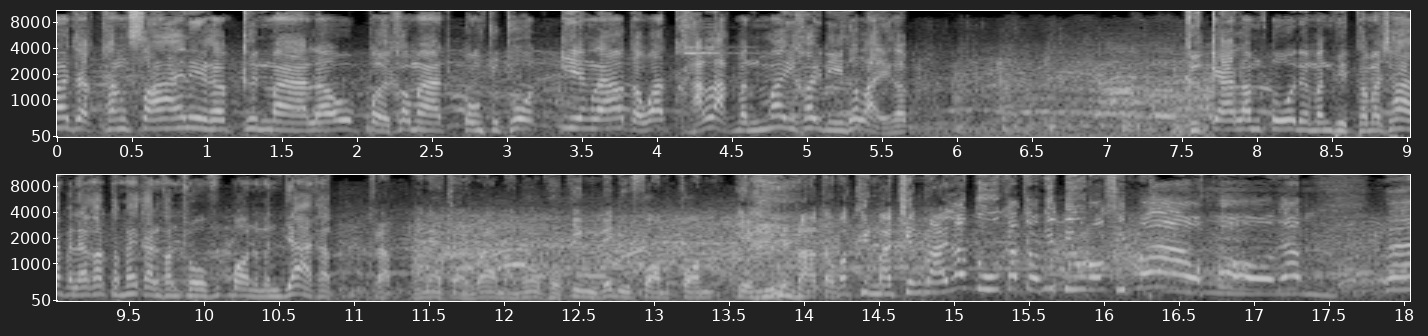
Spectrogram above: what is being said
มาจากทางซ้ายนี่ครับขึ้นมาแล้วเปิดเข้ามาตรงจุดโทษเอียงแล้ว แต่ว่าขาหลักมันไม่ค่อยดีเท่าไหร่ครับ คือแกนลำตัวเนี่ยมันผิดธรรมชาติไปแล้วครับทำให้การคอนโทรลฟุตบอลเนี่ยมันยากครับครับไม่แน่ใจว่ามาโน่โพกิ้งได้ดูฟอร์มฟอร์มเกมนี้หรือเปล่าแต่ว่าขึ้นมาเชียงรายแล้วดูครับจังหวะนี้บิวโรซิมาโอ้โหครับแม่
